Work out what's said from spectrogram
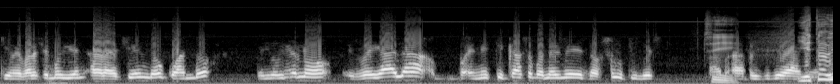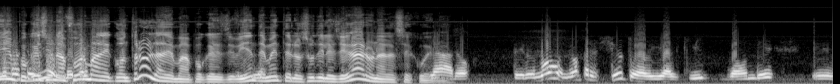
que me parece muy bien agradeciendo cuando el gobierno regala, en este caso ponerle los útiles Sí. a, a de año. Y está bien porque es una forma de control además, porque evidentemente los útiles llegaron a las escuelas. Claro, pero no no apareció todavía el kit donde eh,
